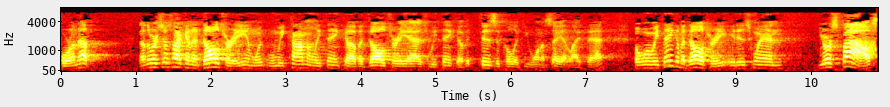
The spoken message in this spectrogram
for another. In other words, just like an adultery, and when we commonly think of adultery as we think of it, physical if you want to say it like that, but when we think of adultery, it is when your spouse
